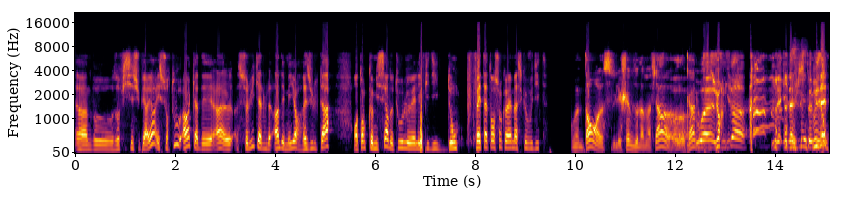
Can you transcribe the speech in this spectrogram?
un de vos officiers supérieurs et surtout un qui a des, un, euh, celui qui a un des meilleurs résultats en tant que commissaire de tout le LAPD. Donc faites attention quand même à ce que vous dites. En même temps, euh, s'il est chef de la mafia euh, locale, ouais, sûr que- ça. Il a, il a juste Vous êtes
